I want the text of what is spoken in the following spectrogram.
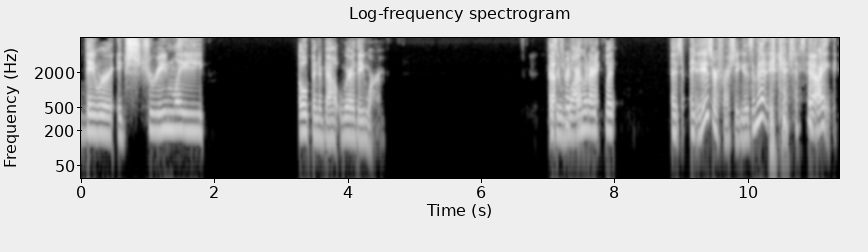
they were extremely open about where they were. I said, why would I put it is refreshing, isn't it? yeah. Right.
